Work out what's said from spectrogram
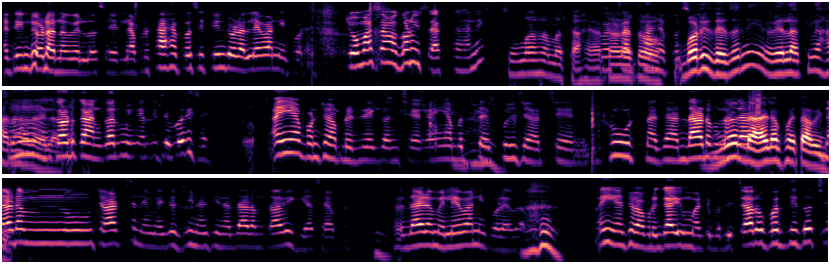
આ ટીંડોળા નવેલો છે એટલે આપણે થાય પછી ટીંડોળા લેવાની પડે. ચોમાસામાં ઘણું શાક થાય ને ચોમાસામાં થાહે અટાણા તો બરી જાય છે ને વેલા કેવા હારા હારા હમ, એલા. તડકા ગરમીને લીધે ભરી જાય. અહીંયા પણ જો આપણે ડ્રેગન છે ને અહીંયા બધા ફૂલ ઝાડ છે ફ્રૂટ ના ઝાડ દાડમ ના દાડમ હોય તો આવી દાડમનું ઝાડ છે ને મેં જો ઝીણા ઝીણા દાડમ તો આવી ગયા છે આપણે. દાડમ દાડમે લેવાની પડે હવે. અહીંયા જો આપણે ગાયો માટે બધું ચારો ભરી દીધો છે.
